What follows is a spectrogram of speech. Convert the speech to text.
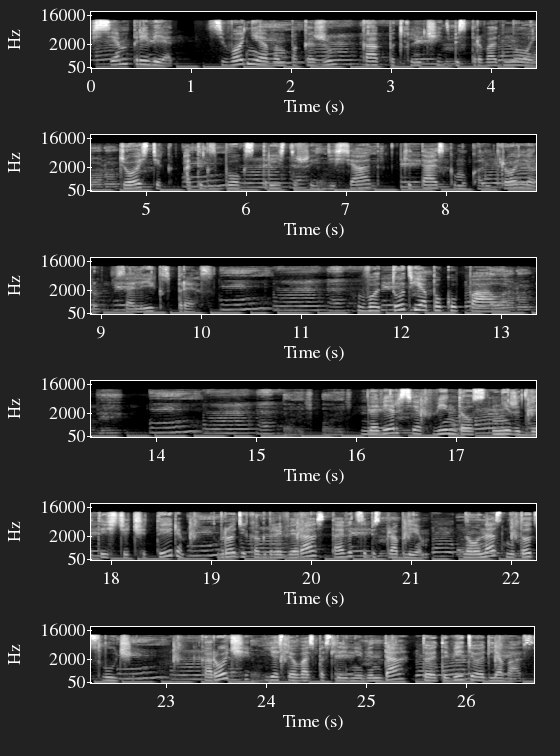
Всем привет! Сегодня я вам покажу, как подключить беспроводной джойстик от Xbox 360 к китайскому контроллеру с AliExpress. Вот тут я покупала. На версиях Windows ниже 2004 вроде как драйвера ставятся без проблем, но у нас не тот случай. Короче, если у вас последняя винда, то это видео для вас.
